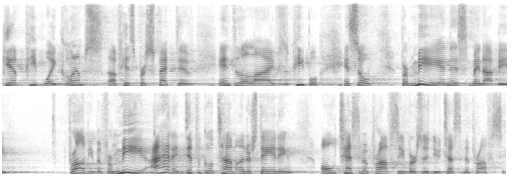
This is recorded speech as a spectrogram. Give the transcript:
give people a glimpse of his perspective into the lives of people. And so for me, and this may not be for all of you, but for me, I had a difficult time understanding Old Testament prophecy versus New Testament prophecy.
